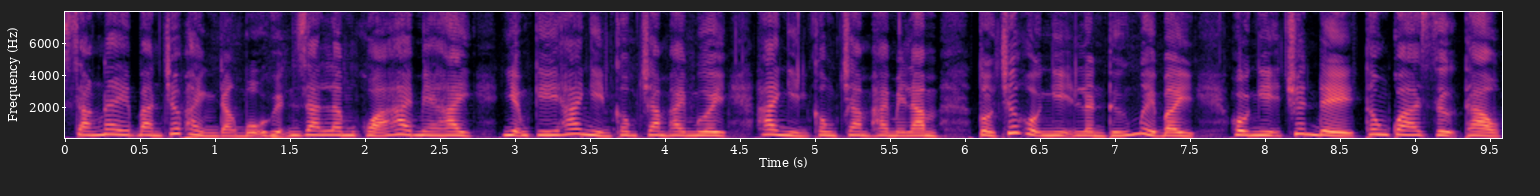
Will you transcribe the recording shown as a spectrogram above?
Sáng nay, Ban chấp hành Đảng bộ huyện Gia Lâm khóa 22, nhiệm kỳ 2020-2025 tổ chức hội nghị lần thứ 17, hội nghị chuyên đề thông qua dự thảo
